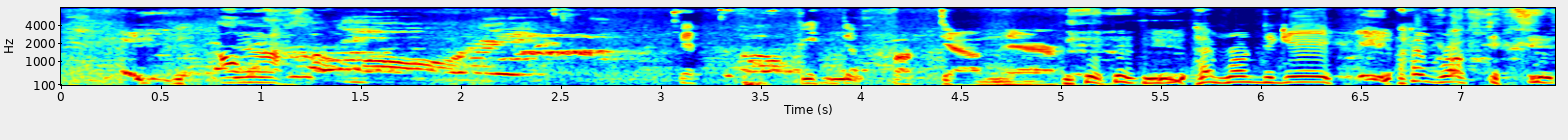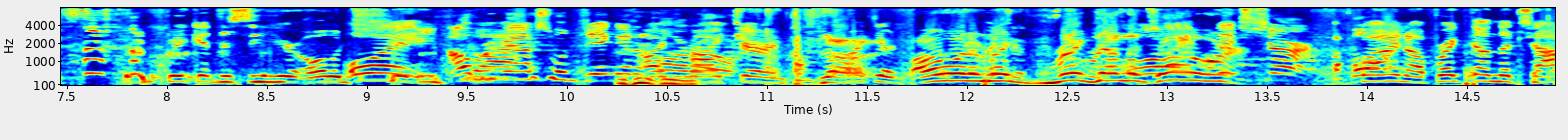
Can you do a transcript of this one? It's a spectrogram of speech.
Oh, Get, get the fuck down there. I broke the gate. I broke the. we get to see your old Oi, shitty I'll bring class. actual Jenga All right, tomorrow. my turn. No, My turn. I want to break, break down the Oi, tower. Nick Sharp. Fine, I'll break down the tower.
